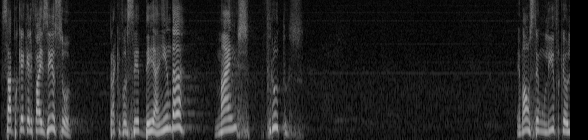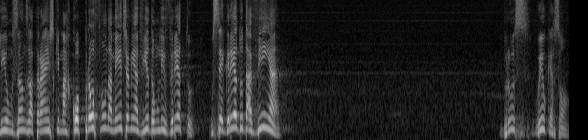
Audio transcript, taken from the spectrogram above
Sabe por que, que ele faz isso? Para que você dê ainda mais frutos. Irmãos, tem um livro que eu li uns anos atrás que marcou profundamente a minha vida, um livreto, O Segredo da Vinha. Bruce Wilkerson.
